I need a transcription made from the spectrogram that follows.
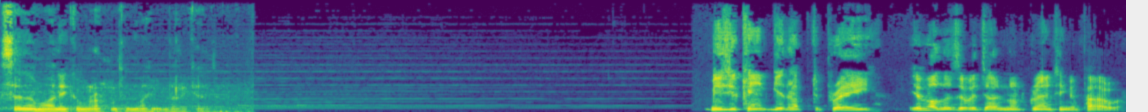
Assalamu alaikum wa rahmatullahi wa barakatuh. Means you can't get up to pray if Allah not granting a power.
